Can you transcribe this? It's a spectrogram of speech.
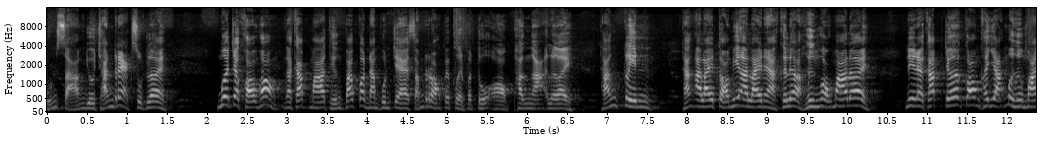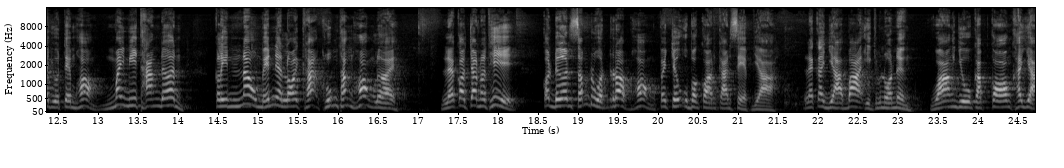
103 อยู่ชั้นแรกสุดเลย เมื่อเจ้าของห้องนะครับมาถึงปั๊บก็นำกุญแจสำรองไปเปิดประตูออกพังงะเลย ทั้งกลิ่นทั้งอะไรต่อมีอะไรเนี่ยคือเรียกว่าหึงออกมาเลย นี่นะครับเจอกองขยะเมื่อหือมาอยู่เต็มห้อง ไม่มีทางเดิน กลิ่นเน่าเหม็นเนี่ยลอยคละคลุ้งทั้งห้องเลย แล้วก็เจ้าหน้าที่ ก็เดินสำรวจรอบห้องไปเจออุปกรณ์การเสพยา และก็ยาบ้าอีกจำนวนหนึ่ง วางอยู่กับกองขยะ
